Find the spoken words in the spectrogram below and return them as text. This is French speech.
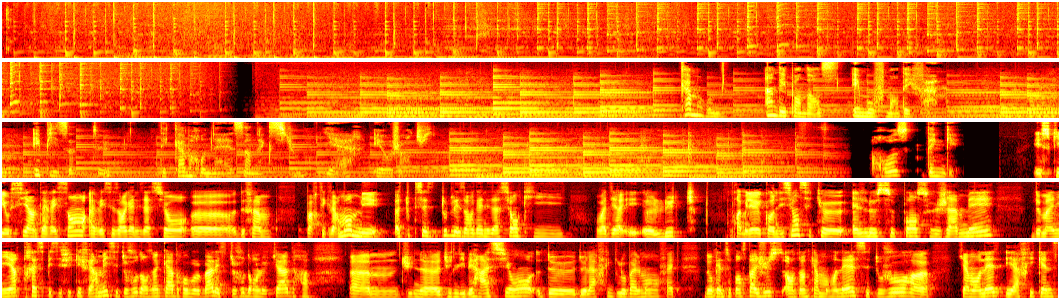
Indépendance et mouvement des femmes. Épisode 2 des Camerounaises en action hier et aujourd'hui. Rose Dengue. Et ce qui est aussi intéressant avec ces organisations euh, de femmes particulièrement, mais toutes, toutes les organisations qui, on va dire, euh, luttent pour améliorer les conditions, c'est qu'elles ne se pensent jamais de manière très spécifique et fermée. C'est toujours dans un cadre global et c'est toujours dans le cadre euh, d'une d'une libération de de l'Afrique globalement en fait. Donc elles ne se pensent pas juste en tant que Camerounaise, c'est toujours euh, Camerounaise et africaine.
